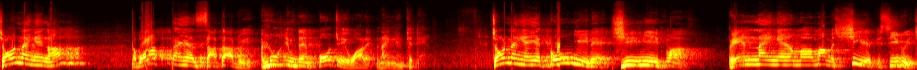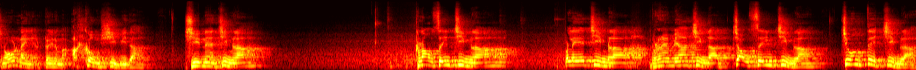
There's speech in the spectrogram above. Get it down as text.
ကျွန်တော်နိုင်ငံက တဘောတန်ရဇာတာတွေအလွန်အင်မတန်ပေါ်ကျွယ်ဝတဲ့နိုင်ငံဖြစ်တယ်ကျွန်တော်နိုင်ငံရဲ့ကုန်းမြေနဲ့ရေမြေမှဘယ်နိုင်ငံမှာမှမရှိတဲ့ပစ္စည်းတွေကျွန်တော်တို့နိုင်ငံအတွင်းထဲမှာအကုန်ရှိပြီးသားရေနံကြည့်မလားခနောက်စိမ့်ကြည့်မလားပလဲကြည့်မလားဗရန်များကြည့်မလားကြောက်စိမ့်ကြည့်မလားကျွန်းသစ်ကြည့်မလား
